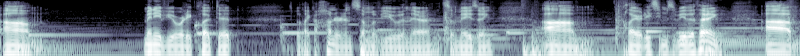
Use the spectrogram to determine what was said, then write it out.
Um, many of you already clicked it. It's been like a hundred and some of you in there. It's amazing. Um, clarity seems to be the thing. Um,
